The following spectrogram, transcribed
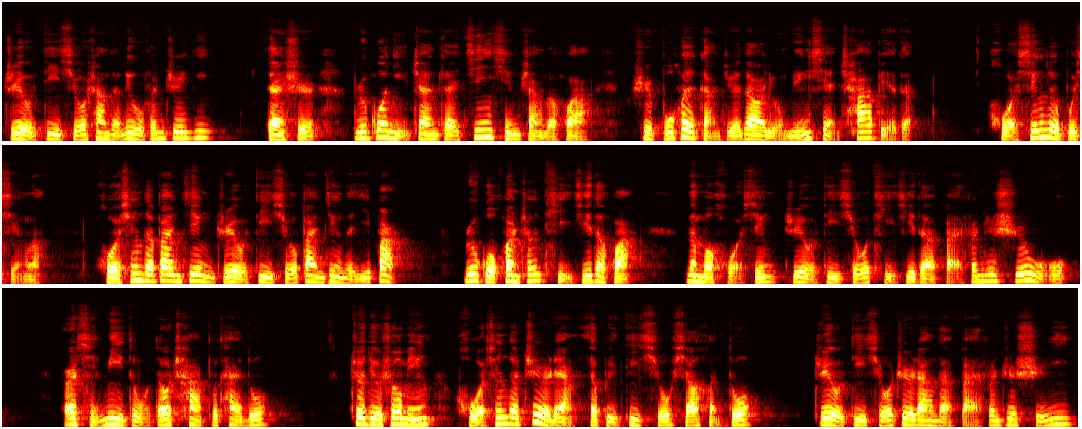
只有地球上的六分之一，但是如果你站在金星上的话，是不会感觉到有明显差别的。火星就不行了，火星的半径只有地球半径的一半。如果换成体积的话，那么火星只有地球体积的百分之十五。而且密度都差不太多，这就说明火星的质量要比地球小很多，只有地球质量的百分之十一。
